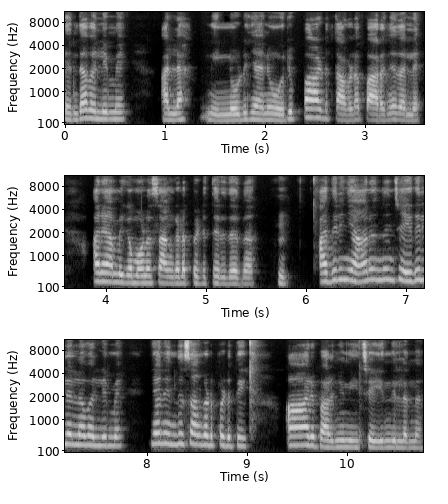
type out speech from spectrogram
എന്താ വല്യമ്മേ? അല്ല നിന്നോട് ഞാൻ ഒരുപാട് തവണ പറഞ്ഞതല്ലേ? അനാമിക മോളെ സങ്കടപ്പെടുത്തരുതെന്ന്. അതിന് ഞാനൊന്നും ചെയ്തില്ലല്ലോ വല്യമ്മേ. ഞാൻ എന്ത് സങ്കടപ്പെടുത്തി? ആര് പറഞ്ഞു നീ ചെയ്യുന്നില്ലെന്ന്?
